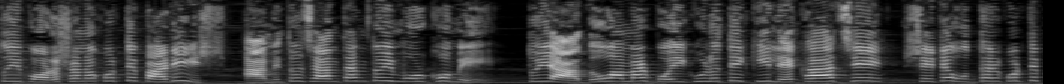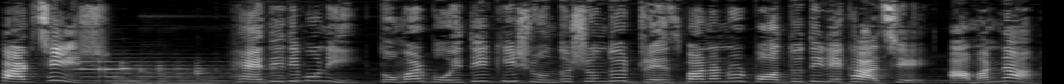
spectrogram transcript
তুই পড়াশোনা করতে পারিস? আমি তো জানতাম তুই মূর্খ মেয়ে। তুই আদৌ আমার বইগুলোতে কি লেখা আছে সেটা উদ্ধার করতে পারছিস? হ্যাঁ দিদিমণি তোমার বইতে কি সুন্দর সুন্দর ড্রেস বানানোর পদ্ধতি লেখা আছে। আমার না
